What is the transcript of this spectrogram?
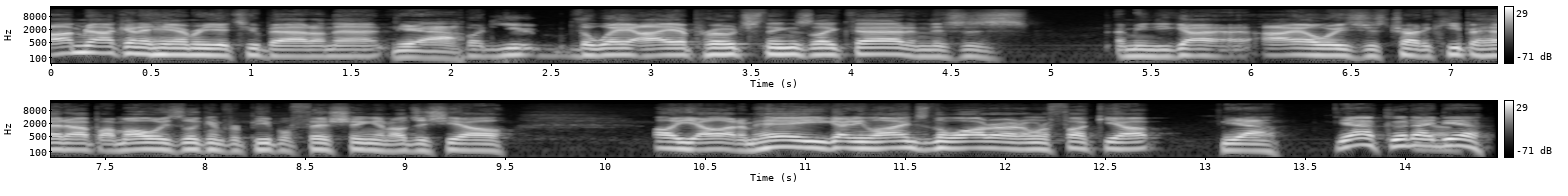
I'm not going to hammer you too bad on that. Yeah. But you, the way I approach things like that, and this is, I mean, you got, I always just try to keep a head up. I'm always looking for people fishing, and I'll just yell, I'll yell at them, "Hey, you got any lines in the water? I don't want to fuck you up." Yeah. Yeah, good idea.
